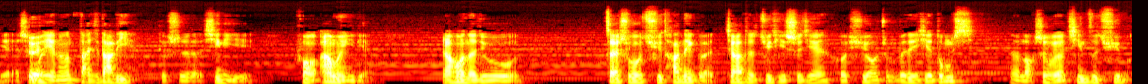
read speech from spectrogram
也什么也能大吉大利，就是心里放安稳一点。然后呢，就再说去他那个家的具体时间和需要准备的一些东西，那老师傅要亲自去嘛。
